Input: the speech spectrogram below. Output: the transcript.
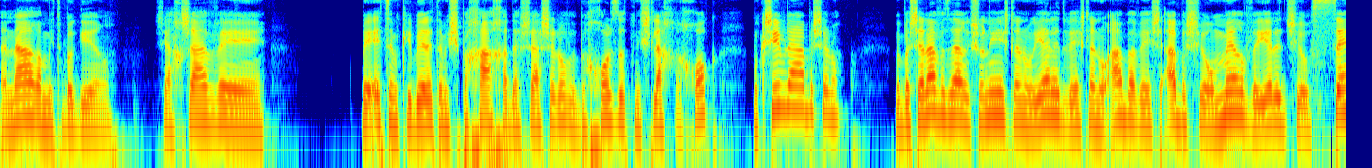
הנער המתבגר, שעכשיו אה, בעצם קיבל את המשפחה החדשה שלו ובכל זאת נשלח רחוק, מקשיב לאבא שלו. ובשלב הזה הראשוני יש לנו ילד ויש לנו אבא ויש אבא שאומר וילד שעושה,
